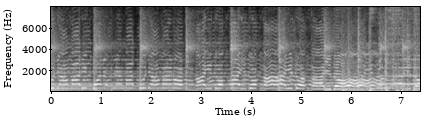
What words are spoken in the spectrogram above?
મારી તુજા મારી કોર્ટ ને માં તુજા માનો કાયદો કાયદો કાયદો કાયદો. કાયદો.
